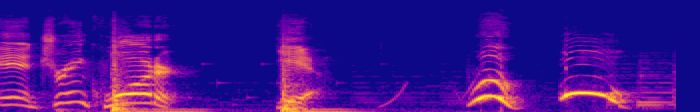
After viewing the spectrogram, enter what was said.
And drink water! Yeah. Woo! Woo!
